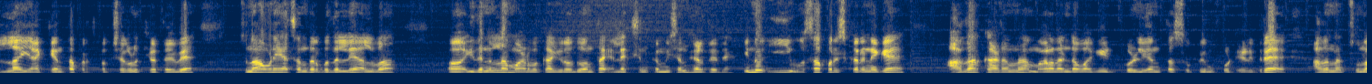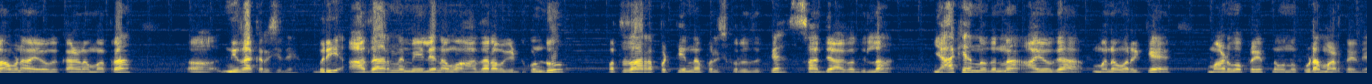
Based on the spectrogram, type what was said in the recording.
ಎಲ್ಲ ಯಾಕೆ ಅಂತ ಪ್ರತಿಪಕ್ಷಗಳು ಕೇಳ್ತೇವೆ ಚುನಾವಣೆಯ ಸಂದರ್ಭದಲ್ಲೇ ಅಲ್ವಾ ಇದನ್ನೆಲ್ಲ ಮಾಡಬೇಕಾಗಿರೋದು ಅಂತ ಎಲೆಕ್ಷನ್ ಕಮಿಷನ್ ಹೇಳ್ತಾ ಇದೆ. ಇನ್ನು ಈ ಹೊಸ ಪರಿಷ್ಕರಣೆಗೆ ಆಧಾರ್ ಕಾರ್ಡ್ ಅನ್ನ ಮಾನದಂಡವಾಗಿ ಇಟ್ಕೊಳ್ಳಿ ಅಂತ ಸುಪ್ರೀಂ ಕೋರ್ಟ್ ಹೇಳಿದ್ರೆ ಅದನ್ನ ಚುನಾವಣಾ ಆಯೋಗ ಕಾರಣ ಮಾತ್ರ ನಿರಾಕರಿಸಿದೆ. ಬರೀ ಆಧಾರ್ನ ಮೇಲೆ ನಾವು ಆಧಾರವಾಗಿ ಇಟ್ಟುಕೊಂಡು ಮತದಾರ ಪಟ್ಟಿಯನ್ನ ಪರಿಷ್ಕರಿಸೋದಕ್ಕೆ ಸಾಧ್ಯ ಆಗೋದಿಲ್ಲ. ಯಾಕೆ ಅನ್ನೋದನ್ನ ಆಯೋಗ ಮನವರಿಕೆ ಮಾಡುವ ಪ್ರಯತ್ನವನ್ನು ಕೂಡ ಮಾಡ್ತಾ ಇದೆ.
